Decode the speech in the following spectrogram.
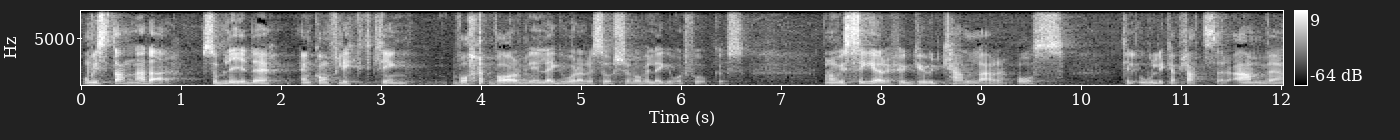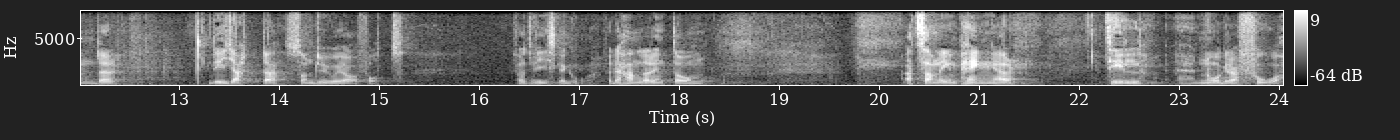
Om vi stannar där så blir det en konflikt kring var, var, vi lägger våra resurser, var vi lägger vårt fokus. Men om vi ser hur Gud kallar oss till olika platser, använder det hjärta som du och jag har fått för att vi ska gå. För det handlar inte om att samla in pengar till eh, några få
